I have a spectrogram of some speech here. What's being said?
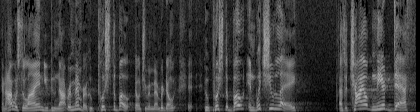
And I was the lion you do not remember who pushed the boat. Don't you remember? Don't, eh, who pushed the boat in which you lay as a child near death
